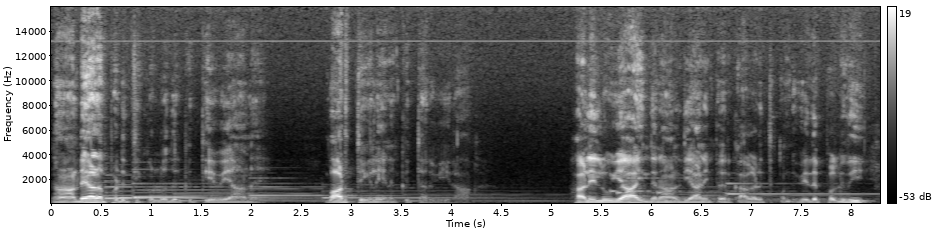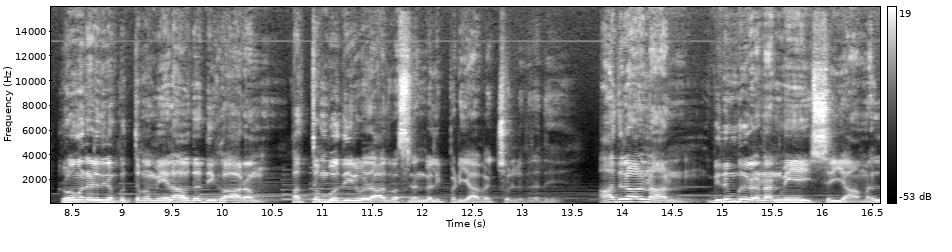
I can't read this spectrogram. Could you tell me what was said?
நான் அடையாளப்படுத்திக் கொள்வதற்கு தேவையான வார்த்தைகளை எனக்கு தருவீராக. ஹலிலூயா இந்த நாள் தியானிப்பதற்காக எடுத்துக்கொண்டு வேத பகுதி ரோமர் எழுதின புத்தகம் ஏழாவது அதிகாரம் பத்தொன்பது இருபதாவது வசனங்கள் இப்படியாக சொல்லுகிறது. ஆதலால் நான் விரும்புகிற நன்மையை செய்யாமல்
